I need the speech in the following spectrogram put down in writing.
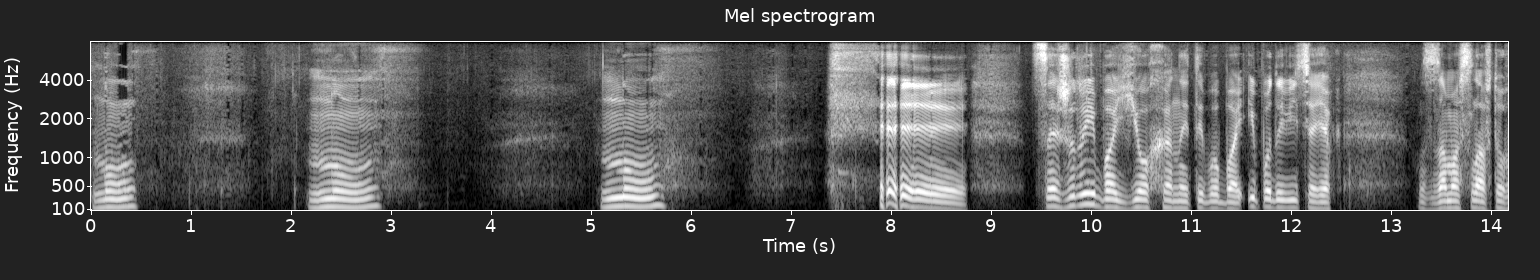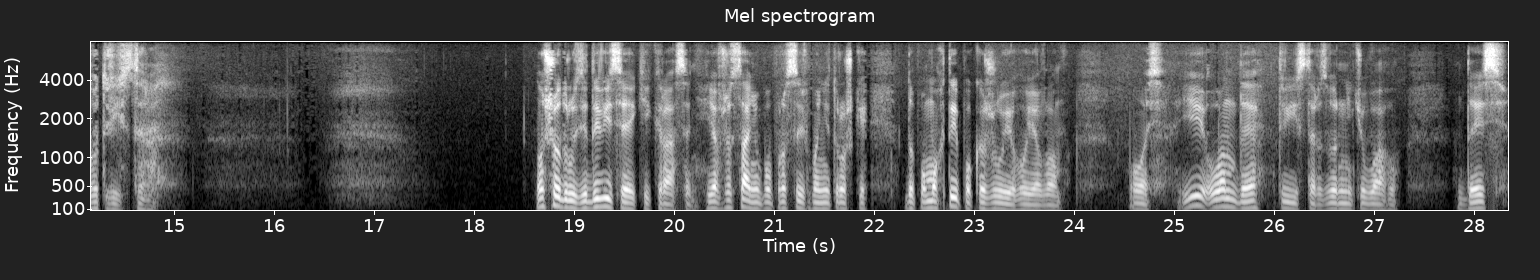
Ну. Ну. Ну. Це ж риба, йоханий ти бабай. І подивіться, як замаслав того твістера. Ну що, друзі, дивіться, який красень. Я вже Саню попросив мені трошки допомогти, покажу його я вам. Ось. І он де твістер, зверніть увагу. Десь,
